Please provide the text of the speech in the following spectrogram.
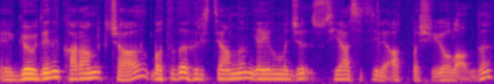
E, gövdenin karanlık çağı batıda Hristiyanlığın yayılmacı siyasetiyle at başı yol aldı.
